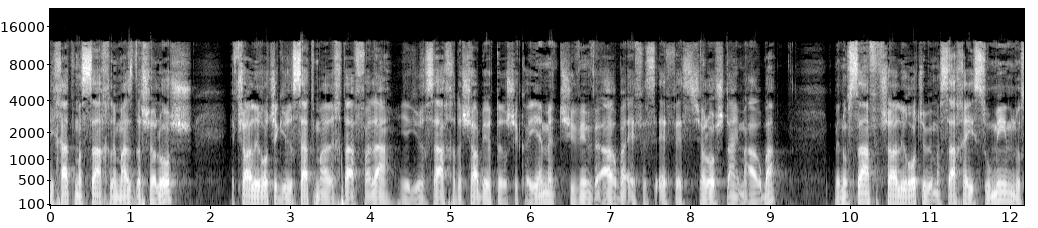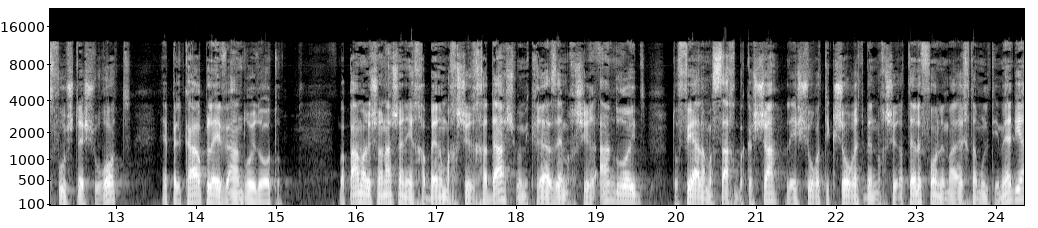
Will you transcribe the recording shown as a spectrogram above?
פתיחת מסך למאזדה 3, אפשר לראות שגרסת מערכת ההפעלה היא הגרסה החדשה ביותר שקיימת, 7400324. בנוסף, אפשר לראות שבמסך היישומים נוספו שתי שורות, אפל קרפליי ואנדרואיד אוטו. בפעם הראשונה שאני אחבר מכשיר חדש, במקרה הזה מכשיר אנדרואיד, תופיע על המסך בקשה לאישור התקשורת בין מכשיר הטלפון למערכת המולטימדיה.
